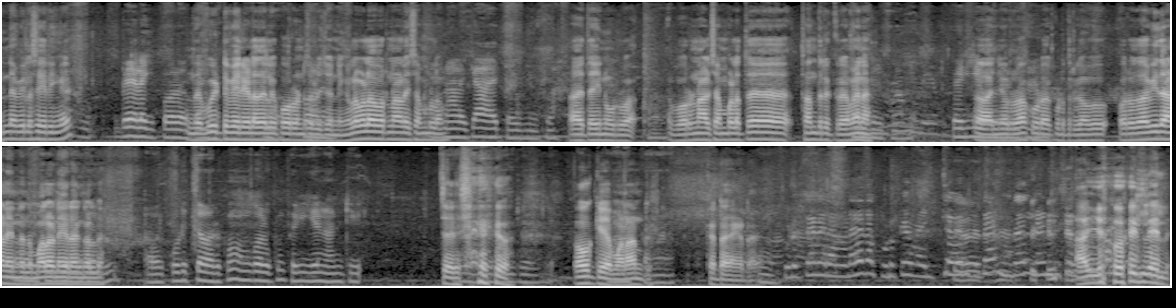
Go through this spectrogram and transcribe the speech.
என்ன வேலை செய்கிறீங்க வேலைக்கு போகிற இந்த வீட்டு வேலையில் அதில் போகிறோன்னு சொல்லி சொன்னீங்க எவ்வளோ ஒரு நாளைக்கு சம்பளம்? நாளைக்கு ஆயிரத்தி ஐநூறுரூவா ஆயிரத்தி ஐநூறுரூவா இப்போ ஒரு நாள் சம்பளத்தை தந்துருக்குறேன் வேணா அஞ்சூறுரூவா கூட கொடுத்துருக்கோம் ஒரு- உதவி தானே இந்த மழை நேரங்களில்? அவர் கொடுத்தவருக்கும் உங்களுக்கும் பெரிய நன்றி. சரி சரி. ஓகே அம்மா நன்றி. கட்டாயம் கட்டாயம். ஐயோ இல்லை இல்லை.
